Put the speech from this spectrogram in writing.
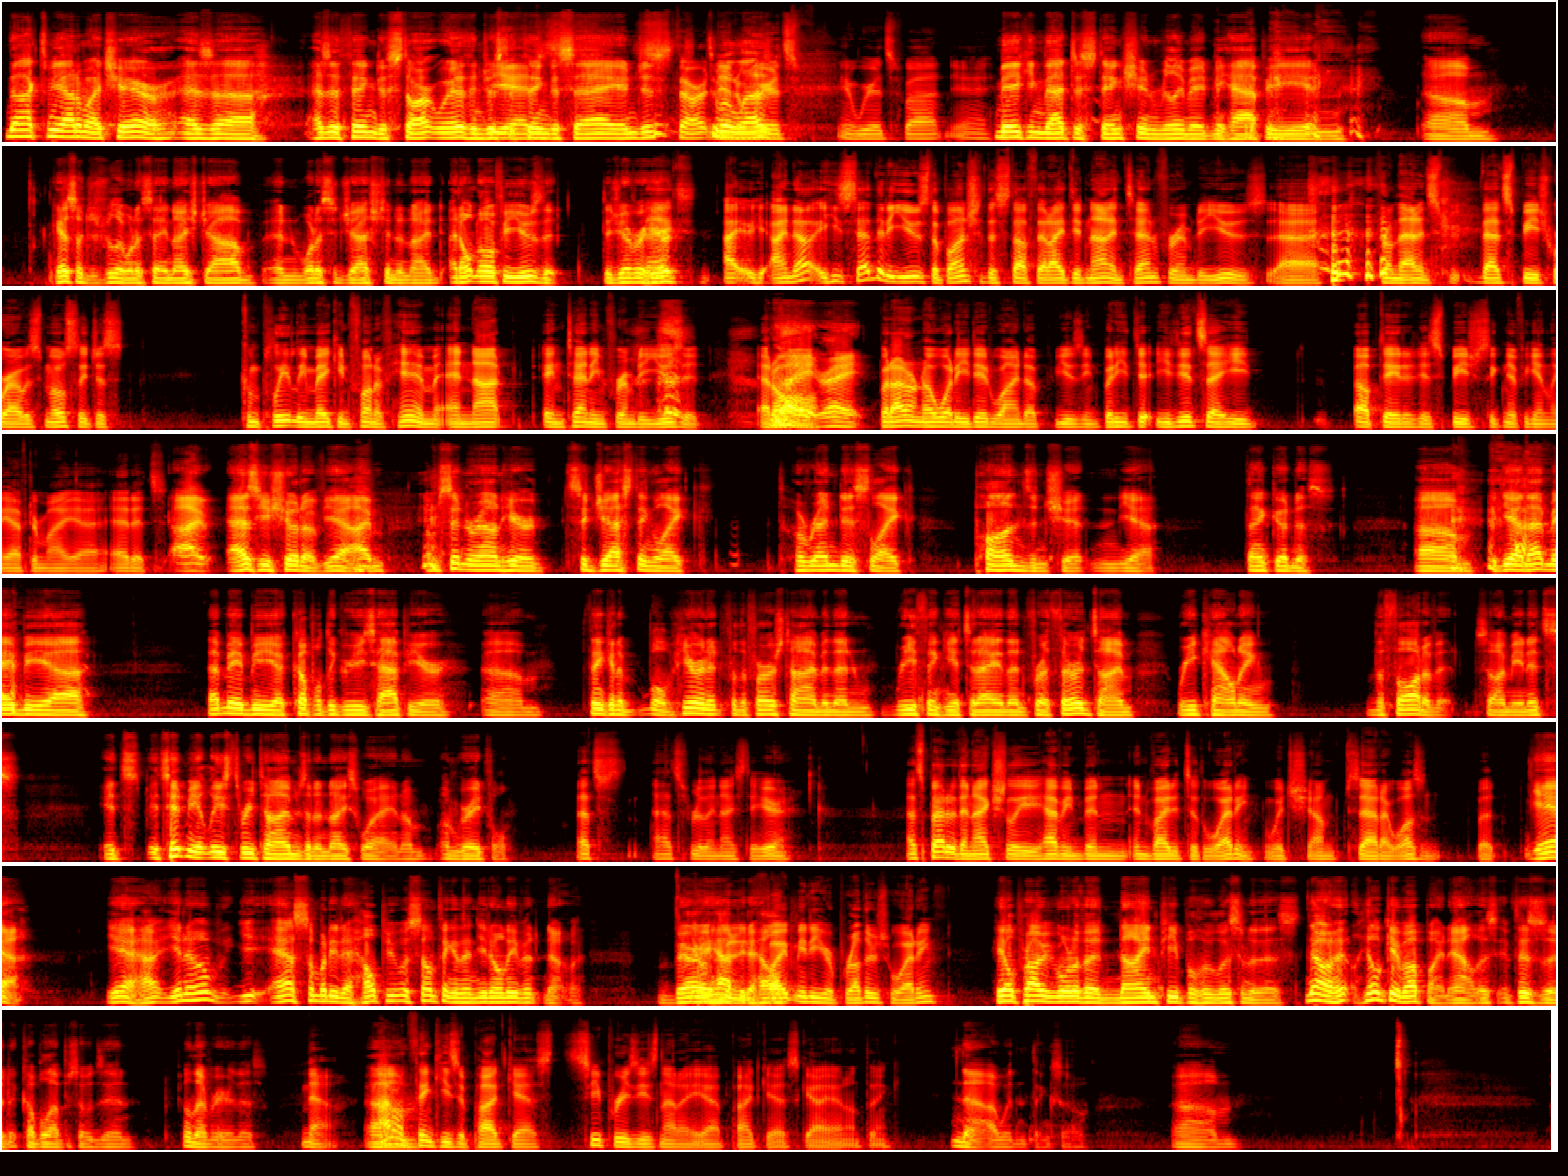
knocked me out of my chair as a as a thing to start with, and just Yeah, a thing to say, and just starting to a in a weird, in a weird spot. Yeah. making that distinction really made me happy, and um, I guess I just really want to say nice job and what a suggestion. And I I don't know if he used it, Did you ever hear? I I know he said that he used a bunch of the stuff that I did not intend for him to use uh, from that that speech, where I was mostly just completely making fun of him and not intending for him to use it at all. right. But I don't know what he did wind up using. But he did, he did say he updated his speech significantly after my uh, edits. I as he should have. Yeah, I'm I'm sitting around here suggesting like horrendous like puns and shit, and yeah, thank goodness. Um, but yeah, that made me uh, that made me a couple degrees happier. Um, thinking of well, hearing it for the first time and then rethinking it today, and then for a third time recounting the thought of it. So I mean, it's it's it's hit me at least three times in a nice way, and I'm I'm grateful. That's that's really nice to hear. That's better than actually having been invited to the wedding, which I'm sad I wasn't. But Yeah. Yeah. You know, you ask somebody to help you with something and then you don't even know. Very happy to help. Invite me to your brother's wedding. He'll probably be one of the nine people who listen to this. No, he'll, he'll give up by now. This if this is a couple episodes in, he'll never hear this. No, I Um, don't think he's a podcast. C. Preezy is not a uh, podcast guy. I don't think. No, I wouldn't think so. Um.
